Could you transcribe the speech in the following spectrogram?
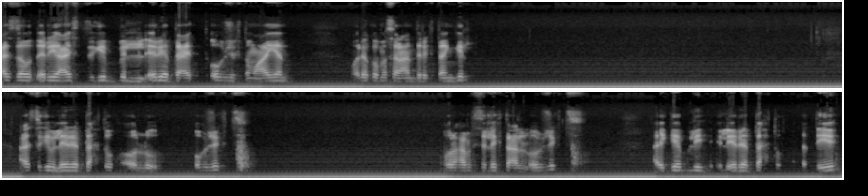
عايز تزود area عايز تجيب ال area بتاعت object معين. وليكن مثلا عندي rectangle عايز تجيب ال area بتاعته أقول له object وأروح أعمل select على ال object هيجيب لي ال area بتاعته قد إيه.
